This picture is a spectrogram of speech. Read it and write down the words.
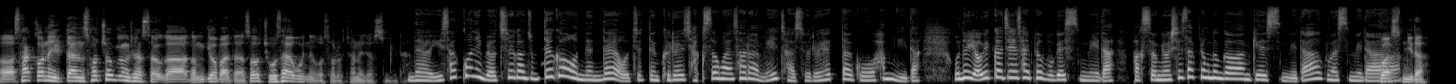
어, 사건은 일단 서초경찰서가 넘겨받아서 조사하고 있는 것으로 전해졌습니다. 네, 이 사건이 며칠간 좀 뜨거웠는데 어쨌든 글을 작성한 사람이 자수를 했다고 합니다. 오늘 여기까지 살펴보겠습니다. 박성용 시사평론가와 함께했습니다. 고맙습니다. 고맙습니다.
